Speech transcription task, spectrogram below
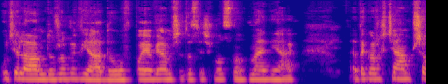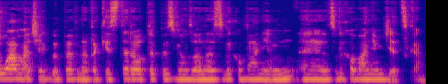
udzielałam dużo wywiadów, pojawiałam się dosyć mocno w mediach, dlatego że chciałam przełamać jakby pewne takie stereotypy związane z wychowaniem, e, z wychowaniem dziecka.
